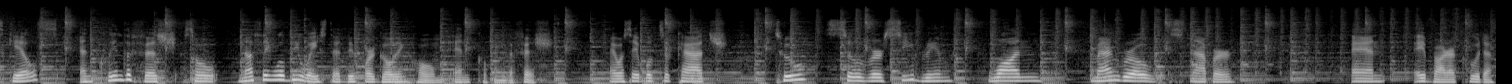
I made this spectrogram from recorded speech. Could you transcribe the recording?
scales, and clean the fish so nothing will be wasted before going home and cooking the fish. I was able to catch 2 silver sea bream, 1 mangrove snapper, and a barracuda.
